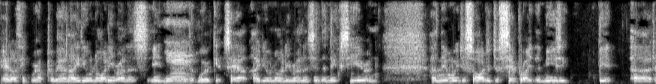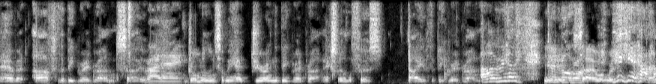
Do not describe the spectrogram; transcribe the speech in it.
and I think we're up to about 80 or 90 runners in Yeah. uh, the word gets out. 80 or 90 runners in the next year, and and then we decided to separate the music bit uh, to have it after the big red run. So Righto. John Williamson we had during the big red run, actually on the first day of the big red run. Oh, really? Got it all wrong. So it was, Yeah.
